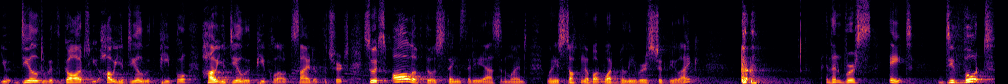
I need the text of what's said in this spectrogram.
you deal with God, you, how you deal with people, how you deal with people outside of the church. So it's all of those things that he has in mind when he's talking about what believers should be like. and then verse 8 devote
